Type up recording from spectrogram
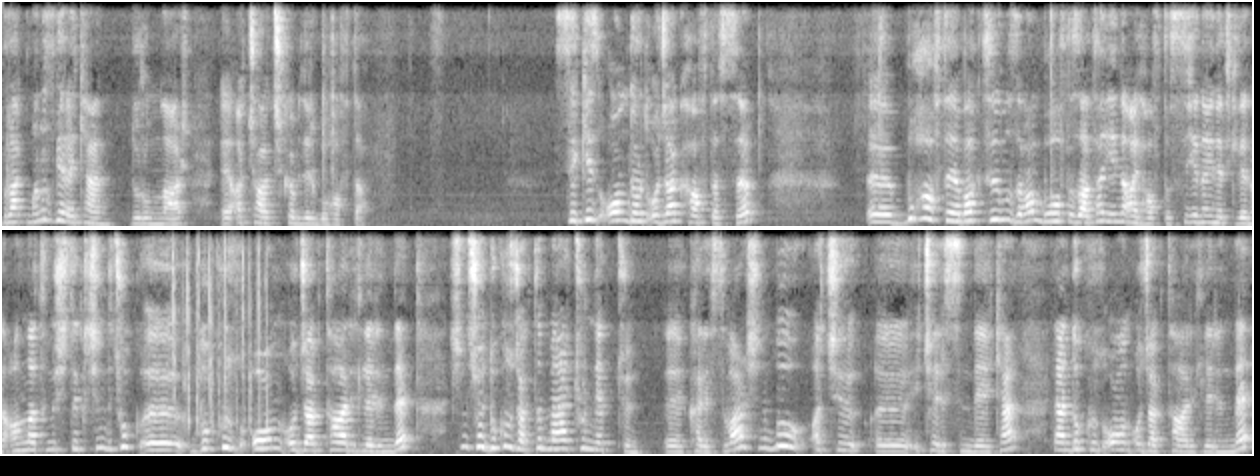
bırakmanız gereken durumlar e, açığa çıkabilir bu hafta. 8-14 Ocak haftası. Ee, bu haftaya baktığımız zaman bu hafta zaten yeni ay haftası. Yeni ayın etkilerini anlatmıştık. Şimdi çok e, 9-10 Ocak tarihlerinde Şimdi şöyle 9 Ocak'ta Merkür Neptün e, karesi var. Şimdi bu açı e, içerisindeyken yani 9-10 Ocak tarihlerinde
